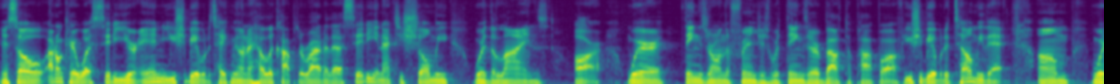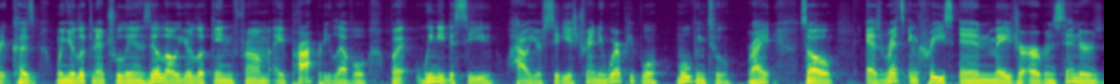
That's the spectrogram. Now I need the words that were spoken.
And so I don't care what city you're in, you should be able to take me on a helicopter ride of that city and actually show me where the lines are, where things are on the fringes, where things are about to pop off. You should be able to tell me that. Um, because when you're looking at Trulia and Zillow, you're looking from a property level, but we need to see how your city is trending. Where are people moving to, right? So as rents increase in major urban centers,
